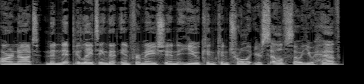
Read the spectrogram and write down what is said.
are not manipulating that information. You can control it yourself. So you have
